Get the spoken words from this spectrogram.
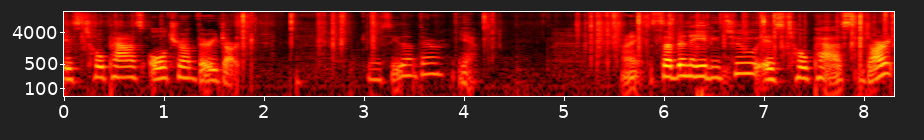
is topaz ultra very dark. Can you see that there? Yeah. All right, 782 is topaz dark.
